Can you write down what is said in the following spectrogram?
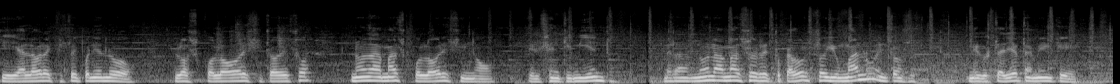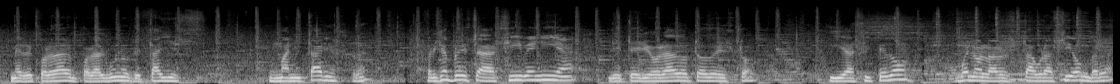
que a la hora que estoy poniendo los colores y todo eso, no nada más colores, sino el sentimiento. No nada más soy retocador, soy humano, entonces me gustaría también que me recordaran por algunos detalles humanitarios. Por ejemplo, esta así venía deteriorado todo esto y así quedó bueno, la restauración, ¿verdad?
